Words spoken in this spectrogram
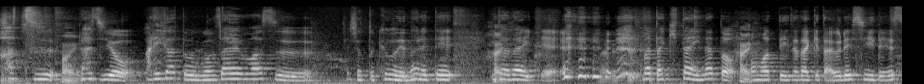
初はい。ラジオ、ありがとうございます。じゃあちょっと今日で慣れていただいて、慣れて。また来たいなとはい思っていただけたら嬉しいです、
